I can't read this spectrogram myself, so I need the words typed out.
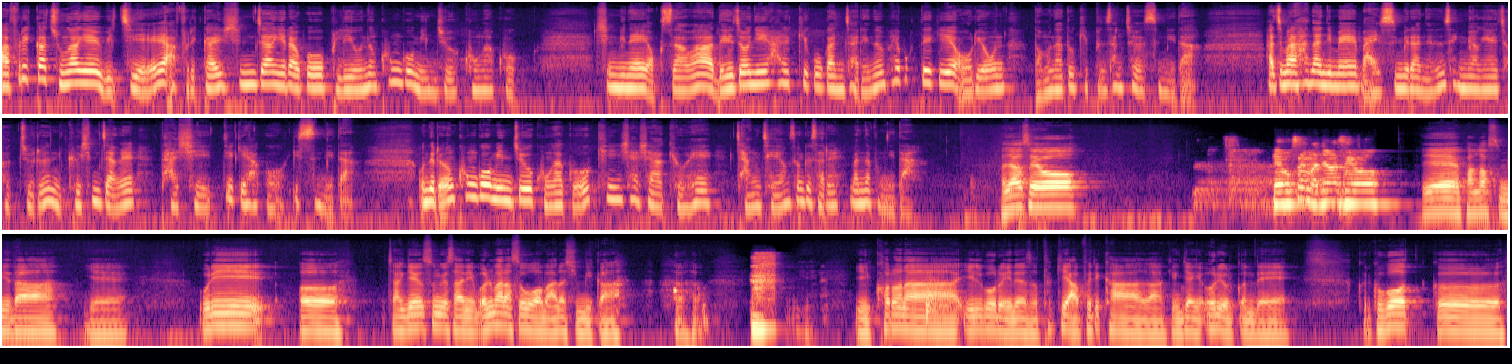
아프리카 중앙에 위치해 아프리카의 심장이라고 불리우는 콩고 민주 공화국. 식민의 역사와 내전이 핥히고 간 자리는 회복되기에 어려운 너무나도 깊은 상처였습니다. 하지만 하나님의 말씀이라는 생명의 젖줄은 그 심장을 다시 뛰게 하고 있습니다. 오늘은 콩고 민주 공화국 킨샤샤 교회 장재영 선교사를 만나봅니다. 안녕하세요. 네, 목사님 안녕하세요. 예, 반갑습니다. 예. 우리 어 장재현 선교사님 얼마나 수고가 많으십니까? 이 코로나 19로 인해서 특히 아프리카가 굉장히 어려울 건데 그- 그곳 그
